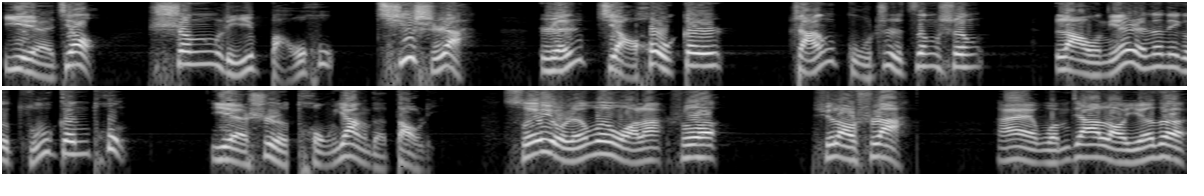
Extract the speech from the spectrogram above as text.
也叫生理保护。其实啊，人脚后跟儿。长骨质增生，老年人的那个足跟痛，也是同样的道理。所以有人问我了，说：“徐老师啊，哎，我们家老爷子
